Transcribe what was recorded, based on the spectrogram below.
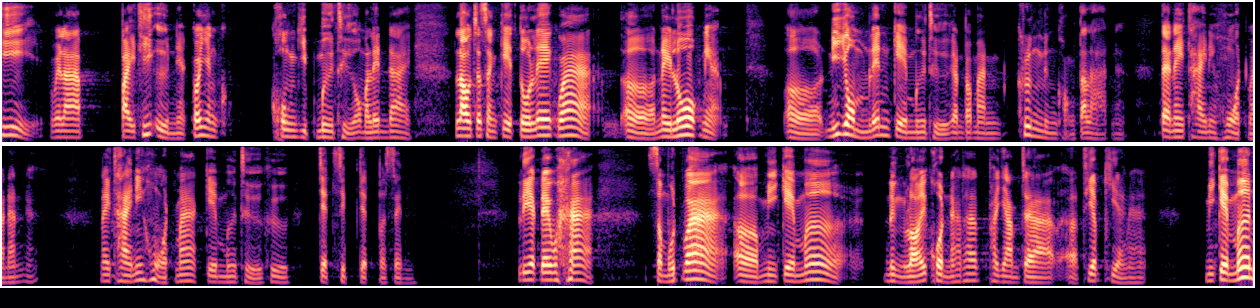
ที่เวลาไปที่อื่นเนี่ยก็ยังคงหยิบมือถือออกมาเล่นได้ เราจะสังเกตตัวเลขว่าในโลกเนี่ย นิยมเล่นเกมมือถือกันประมาณครึ่งหนึ่งของตลาดนะแต่ในไทยนี่โหดกว่านั้นนะในไทยนี่โหดมากเกมมือถือคือ 77%เรียกได้ว่าสมมุติว่ามีเกมเมอร์ 100 คนนะถ้าพยายามจะเเทียบเคียงนะฮะมีเกมเมอร์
